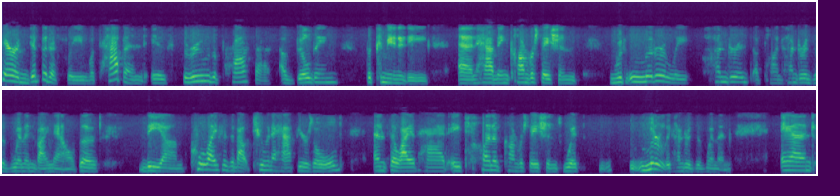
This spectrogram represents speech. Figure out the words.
serendipitously, what's happened is through the process of building the community and having conversations with literally hundreds upon hundreds of women by now. The the um, Kuel Life is about two and a half years old, and so I have had a ton of conversations with literally hundreds of women. And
